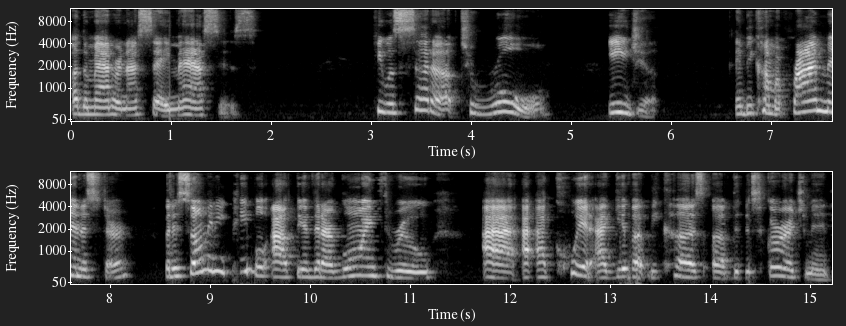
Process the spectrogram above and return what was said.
of the matter and I say masses. He was set up to rule Egypt and become a prime minister. But there's so many people out there that are going through I, I, I quit, I give up because of the discouragement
